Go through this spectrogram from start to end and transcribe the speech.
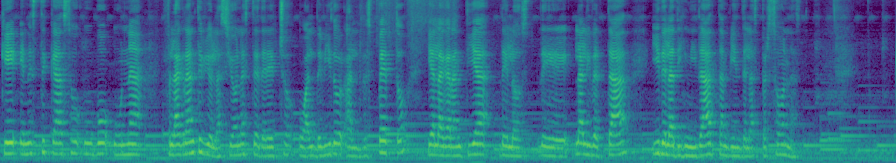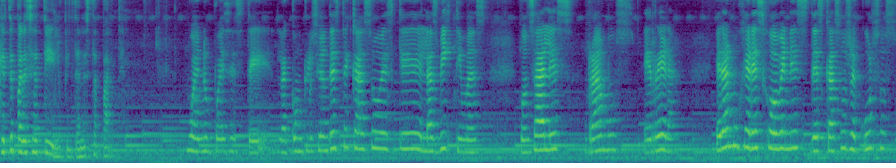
que en este caso hubo una flagrante violación a este derecho o al debido al respeto y a la garantía de los de la libertad y de la dignidad también de las personas. ¿Qué te parece a ti, Lupita, en esta parte? Bueno, pues este, la conclusión de este caso es que las víctimas, González, Ramos, Herrera, eran mujeres jóvenes de escasos recursos,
